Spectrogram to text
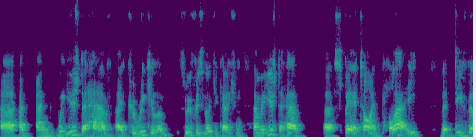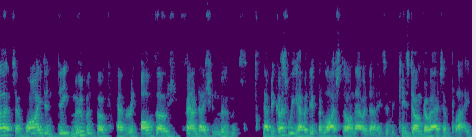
Uh, and, and we used to have a curriculum through physical education, and we used to have uh, spare time play that developed a wide and deep movement vocabulary of those foundation movements. Now, because we have a different lifestyle nowadays and the kids don't go out and play,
